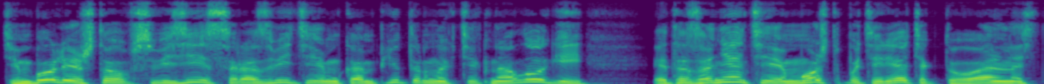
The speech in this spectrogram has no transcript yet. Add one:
«Тем более, что в связи с развитием компьютерных технологий это занятие может потерять актуальность.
